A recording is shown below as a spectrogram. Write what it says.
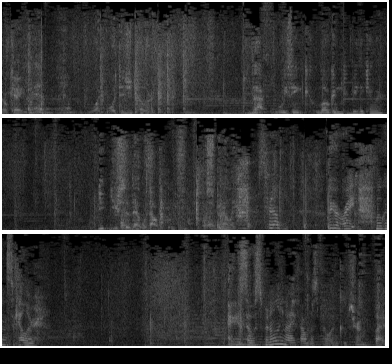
Okay, and, and what, what did you tell her? That we think Logan could be the killer? You, you said that without proof. Spinelli. Spinelli, we were right. Logan's the killer. Okay, so Spinelli and I found this pill in Coop's room, but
